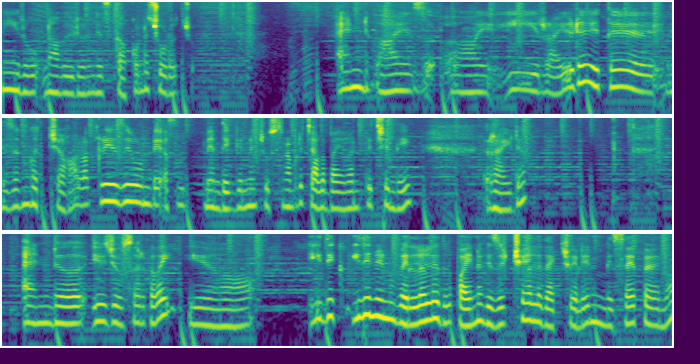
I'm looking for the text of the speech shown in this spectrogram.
మీరు నా వీడియోని మిస్ కాకుండా చూడొచ్చు. అండ్ గాయస్ uh, ఈ రైడ్ అయితే నిజంగా చాలా క్రేజీ ఉండే. అసలు నేను దగ్గర నుంచి చూస్తున్నప్పుడు చాలా భయం అనిపించింది రైడ్ అండ్ uh, ఇది చూసారు కదా uh, ఇది ఇది నేను వెళ్ళలేదు పైన విజిట్ చేయలేదు యాక్చువల్లీ నేను మిస్ అయిపోయాను.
